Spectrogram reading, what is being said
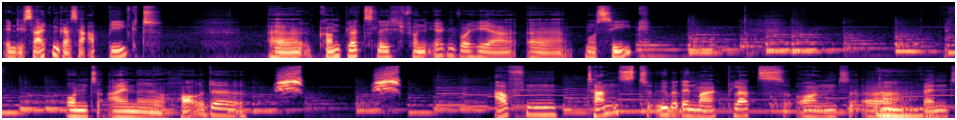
in die Seitengasse abbiegt, äh, kommt plötzlich von irgendwoher äh, Musik. Und eine Horde Affen tanzt über den Marktplatz und äh, Ah. rennt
